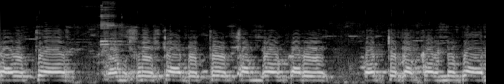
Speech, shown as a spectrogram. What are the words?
দায়িত্বে সংশ্লিষ্ট বিদ্যুৎ সংযোগকারী কর্তৃপক্ষের নিকট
